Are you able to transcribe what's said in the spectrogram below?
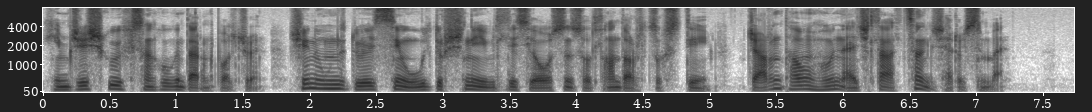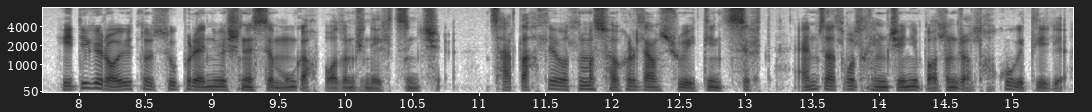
хэмжээшгүй их санхүүгийн дарамт болж байна. Шинэ өмнөд Вэлсийн үйлдвэрчний эвлэлээс явуулсан судалгаанд оролцогчдын 65% нь ажлаа алдсан гэж хариулсан байна. Хэдийгээр оюутнууд супер анимашнаас мөнгө авах боломж нэгдсэн ч цар тахлын улмаас хохирол амсгүй эдийн засагт амь залгуулах хэмжээний боломж олохгүй гэдгийг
